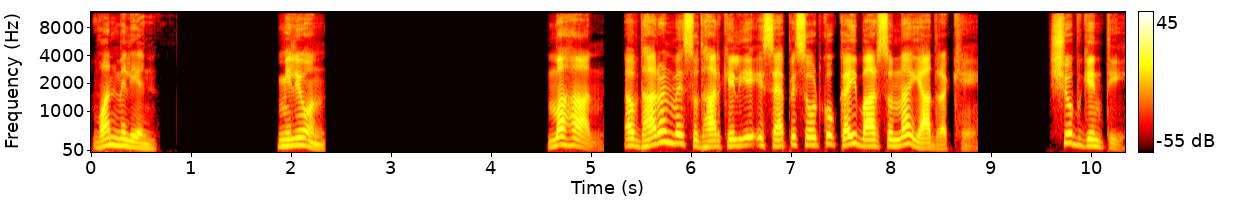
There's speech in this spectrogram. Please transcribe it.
1 миллион. मिलियन। महान। अवधारण में सुधार के लिए इस एपिसोड को कई बार सुनना याद रखें। शुभ गिनती।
